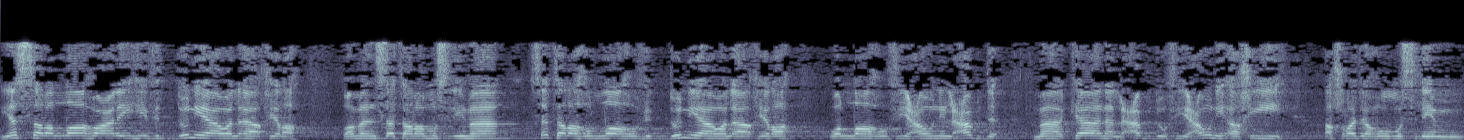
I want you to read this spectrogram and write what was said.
يسر الله عليه في الدنيا والآخرة. ومن ستر مسلما ستره الله في الدنيا والآخرة. والله في عون العبد ما كان العبد في عون أخيه. أخرجه مسلم.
